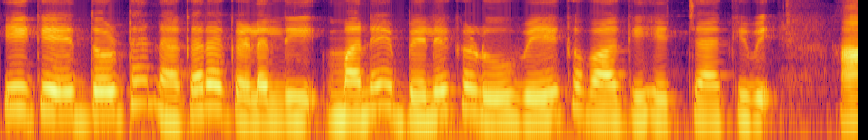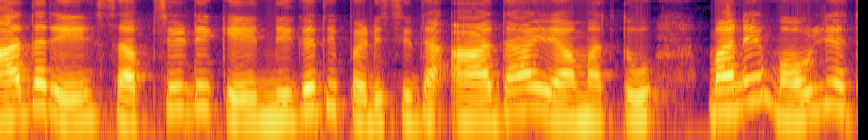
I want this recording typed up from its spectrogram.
ಹೀಗೆ ದೊಡ್ಡ ನಗರಗಳಲ್ಲಿ ಮನೆ ಬೆಲೆಗಳು ವೇಗವಾಗಿ ಹೆಚ್ಚಾಗಿವೆ. ಆದರೆ ಸಬ್ಸಿಡಿಗೆ ನಿಗದಿಪಡಿಸಿದ ಆದಾಯ ಮತ್ತು ಮನೆ ಮೌಲ್ಯದ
